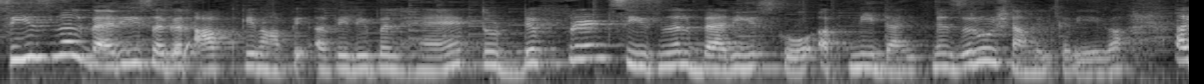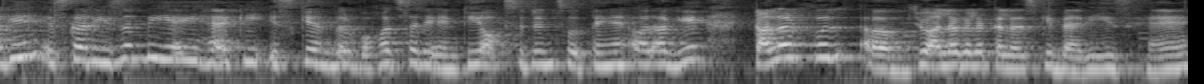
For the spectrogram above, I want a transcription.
सीजनल बेरीज अगर आपके वहाँ पे अवेलेबल हैं तो डिफरेंट सीजनल बेरीज को अपनी डाइट में ज़रूर शामिल करिएगा। अगेन इसका रीज़न भी यही है कि इसके अंदर बहुत सारे एंटीऑक्सीडेंट्स होते हैं और अगेन कलरफुल जो अलग अलग कलर्स की बेरीज हैं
